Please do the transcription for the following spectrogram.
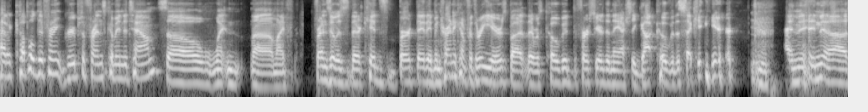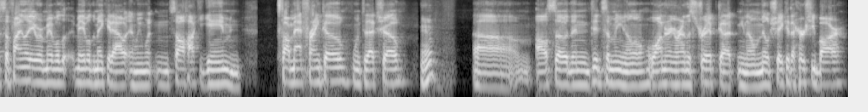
had a couple different groups of friends come into town. So when uh, my friends, it was their kid's birthday. They've been trying to come for three years, but there was COVID the first year. Then they actually got COVID the second year, and then uh, so finally they were able to, able to make it out. And we went and saw a hockey game and saw Mat Franco. Went to that show. Yeah. Um, also, then did some you know wandering around the strip. Got you know milkshake at the Hershey bar,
